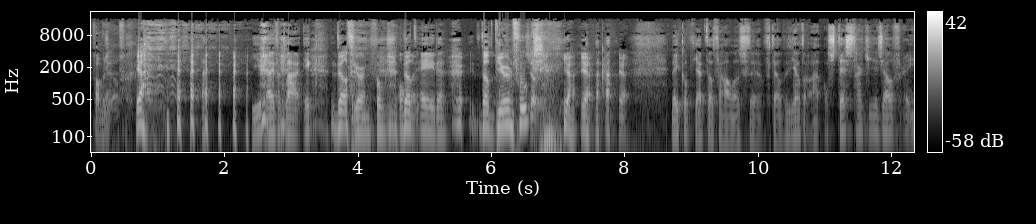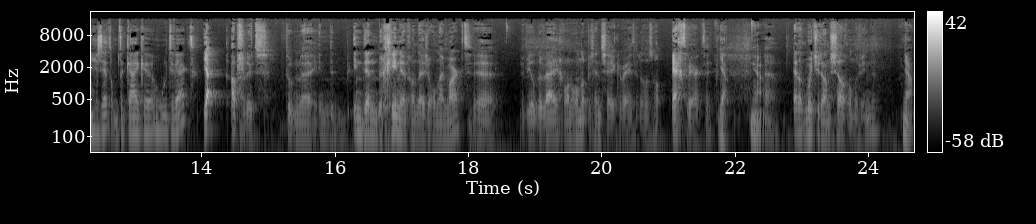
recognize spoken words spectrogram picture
Van mezelf. Ja, Hier even klaar, ik, dat, Björn Fuchs, onder Dat- Ede. dat Björn Fuchs. Zo. Ja, ja, ja. Nee, klopt, jij hebt dat verhaal eens eh, verteld. Je had er, als test had je jezelf erin gezet om te kijken hoe het werkt? Ja, absoluut. Toen eh, in, de, in den beginnen van deze online markt eh, wilden wij gewoon 100% zeker weten dat het wel echt werkte. Ja. ja. En dat moet je dan zelf ondervinden. Ja.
